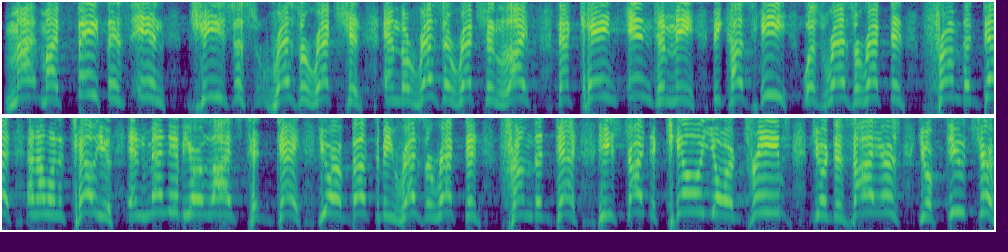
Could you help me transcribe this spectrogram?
My, my faith is in Jesus' resurrection and the resurrection life that came into me because he was resurrected from the dead. And I want to tell you, in many of your lives today, you're about to be resurrected from the dead. He's tried to kill your dreams, your desires, your future,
